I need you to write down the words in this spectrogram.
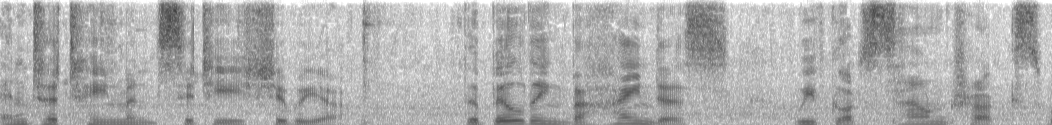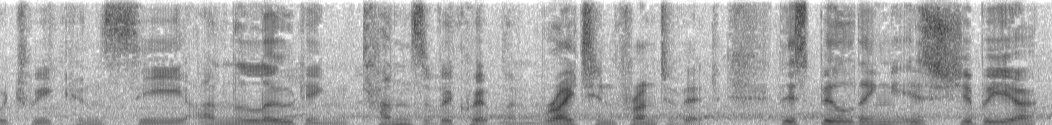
Entertainment City Shibuya. The building behind us We've got sound trucks which we can see unloading tons of equipment right in front of it. This building is Shibuya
